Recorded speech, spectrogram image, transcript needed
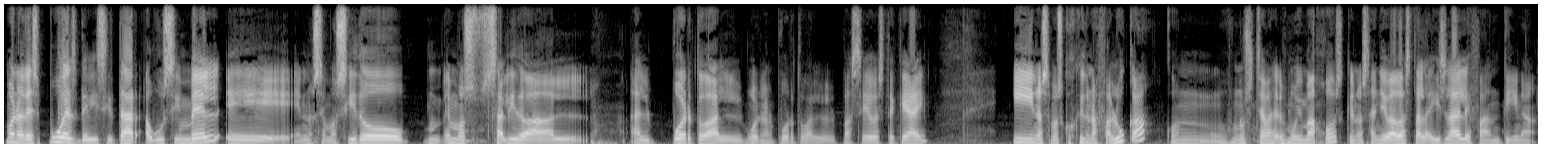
Bueno, después de visitar Abu Simbel, eh, nos hemos ido, hemos salido al, al puerto, al bueno, al puerto, al paseo este que hay. Y nos hemos cogido una faluca con unos chavales muy majos que nos han llevado hasta la isla Elefantina.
